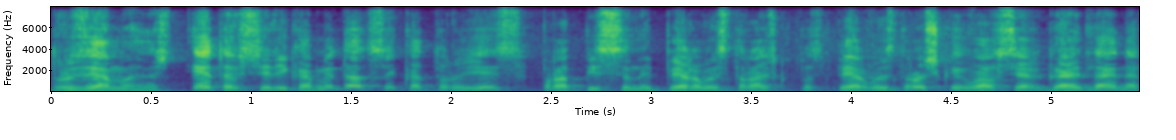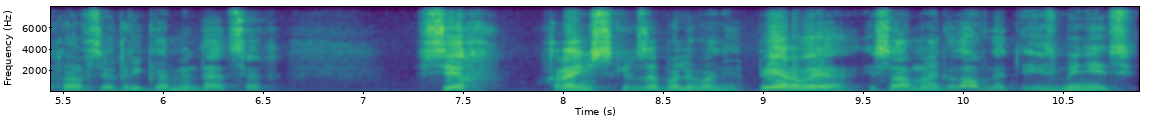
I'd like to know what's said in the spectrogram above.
Друзья мои, значит, это все рекомендации, которые есть, прописаны первой строчкой, первой строчкой во всех гайдлайнах, во всех рекомендациях всех хронических заболеваний. Первое и самое главное – это изменить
